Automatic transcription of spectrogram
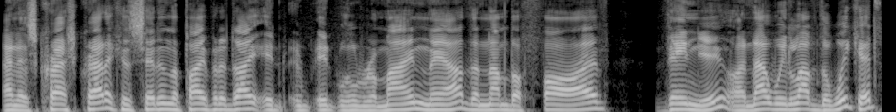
And as Crash Craddock has said in the paper today, it, it, it will remain now the number five venue. I know we love the wicket,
